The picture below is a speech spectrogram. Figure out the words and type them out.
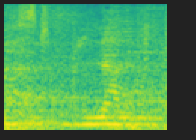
Blood.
